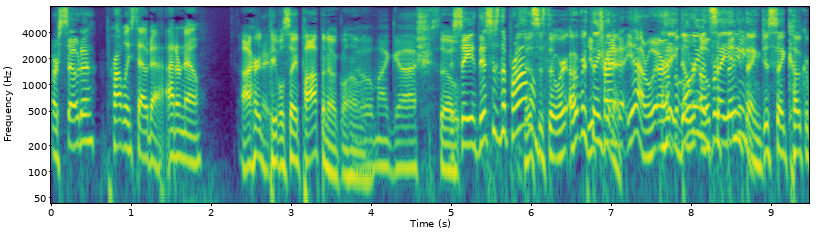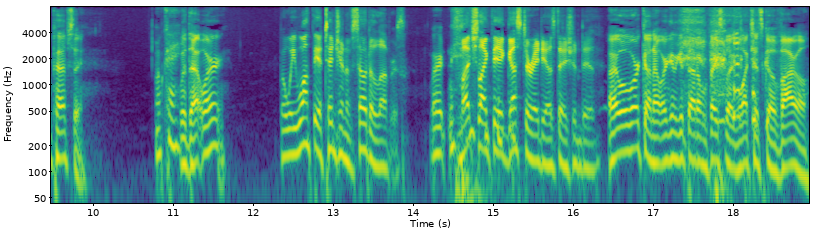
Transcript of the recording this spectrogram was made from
or soda? Probably soda. I don't know. I heard people say pop in Oklahoma. Oh my gosh! So- see, this is the problem. This is the we're You're overthinking trying it. to- yeah, we're hey, don't we're even say anything. Just say Coke or Pepsi. Okay. Would that work? but we want the attention of soda lovers, much like the Augusta radio station did. All right, we'll work on it. We're gonna get that on Facebook and watch us go viral.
